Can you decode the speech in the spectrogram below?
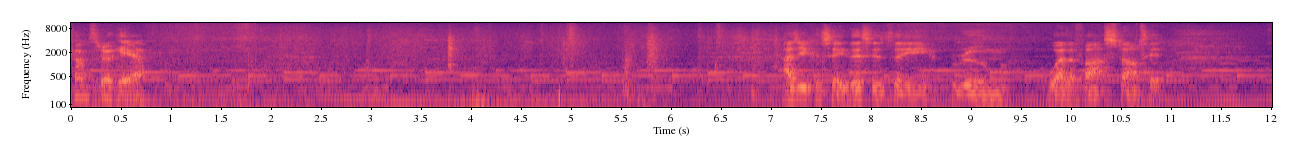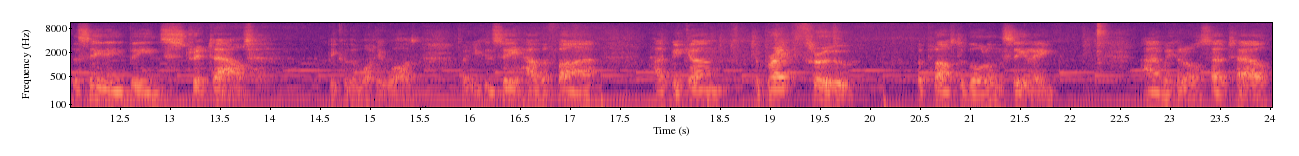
come through here. As you can see, this is the room where the fire started. The ceiling being stripped out because of what it was, but you can see how the fire has begun to break through the plasterboard on the ceiling and we can also tell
